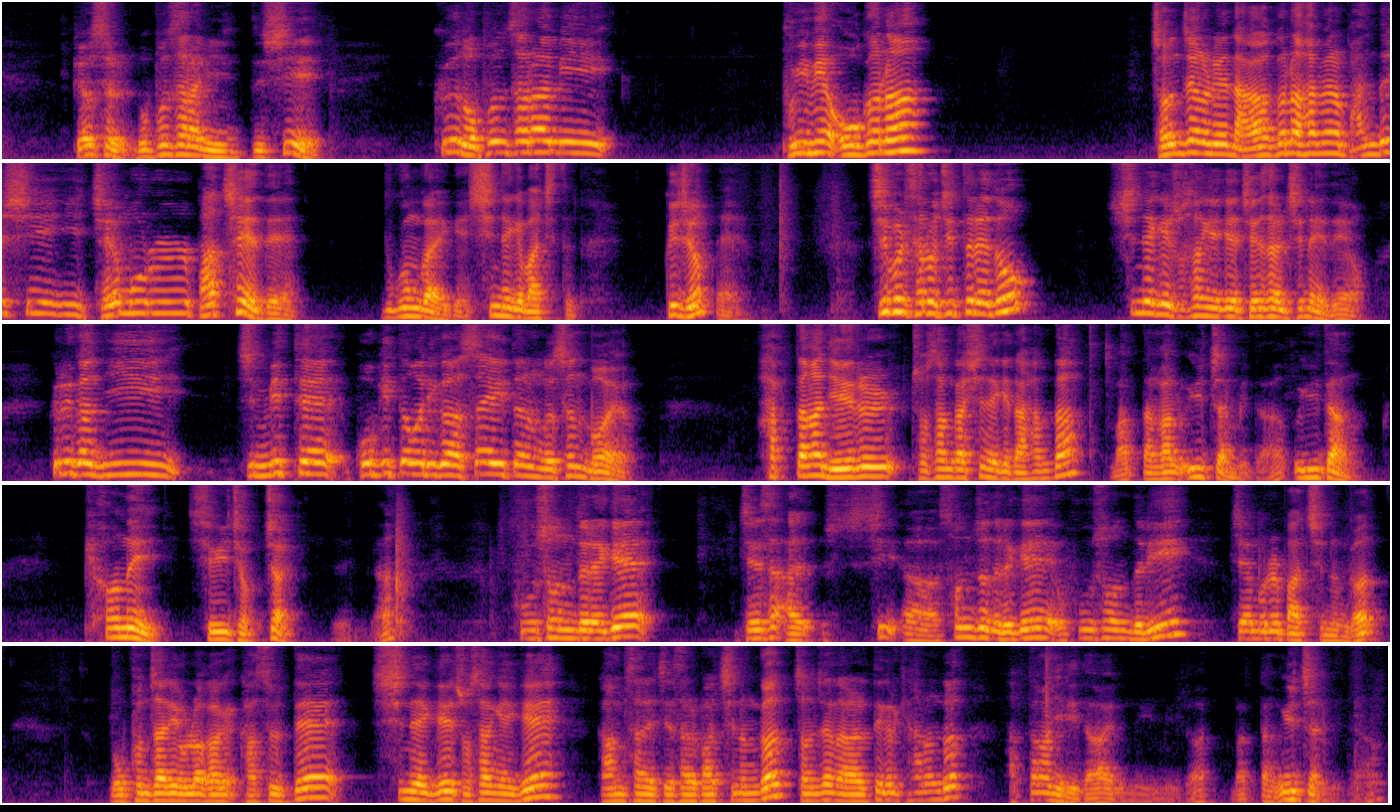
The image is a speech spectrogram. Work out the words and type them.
벼슬 높은 사람이듯이 그 높은 사람이 부임해 오거나 전쟁을 위해 나가거나 하면 반드시 이 재물을 바쳐야 돼. 누군가에게 신에게 바치든 그죠? 네. 집을 새로 짓더라도 신에게 조상에게 제사를 지내야 돼요. 그러니까 이 집 밑에 고기 덩어리가 쌓여 있다는 것은 뭐예요? 합당한 예를 조상과 신에게 다 한다. 마땅할 의자입니다. 의당, 편의, 시의 적절. 후손들에게 제사 아, 시, 어, 선조들에게 후손들이 제물을 바치는 것 높은 자리에 올라갔을 때 신에게 조상에게 감사의 제사를 바치는 것 전쟁 나갈 때 그렇게 하는 것 합당한 일이다 이런 얘기입니다. 마땅 의자입니다.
